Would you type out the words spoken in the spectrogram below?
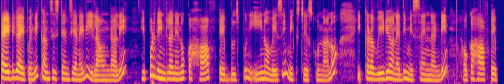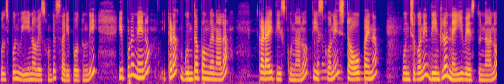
టైట్‌గా అయిపోయింది. కన్సిస్టెన్సీ అనేది ఇలా ఉండాలి. ఇప్పుడు దీంట్లో నేను ఒక హాఫ్ టేబుల్ స్పూన్ ఈనో వేసి మిక్స్ చేసుకున్నాను. ఇక్కడ వీడియో అనేది మిస్ అయిందండి. ఒక హాఫ్ టేబుల్ స్పూన్ ఈనో వేసుకుంటే సరిపోతుంది. ఇప్పుడు నేను ఇక్కడ గుంత పొంగనాల కడాయి తీసుకున్నాను. తీసుకొని స్టవ్ పైన ఉంచుకొని దీంట్లో నెయ్యి వేస్తున్నాను.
